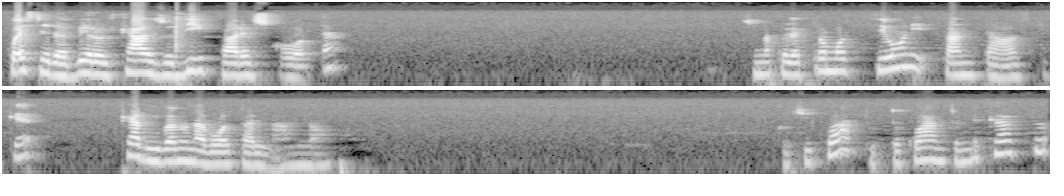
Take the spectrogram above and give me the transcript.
questo è davvero il caso di fare scorta. Sono quelle promozioni fantastiche che arrivano una volta all'anno. Eccoci qua tutto quanto il make up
